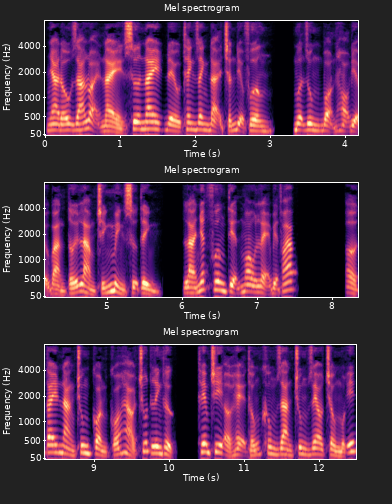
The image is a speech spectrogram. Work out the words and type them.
Nhà đấu giá loại này xưa nay đều thanh danh đại trấn địa phương, mượn dùng bọn họ địa bàn tới làm chính mình sự tình, là nhất phương tiện mau lẹ biện pháp. Ở tay nàng trung còn có hảo chút linh thực, thêm chi ở hệ thống không gian trung gieo trồng một ít,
